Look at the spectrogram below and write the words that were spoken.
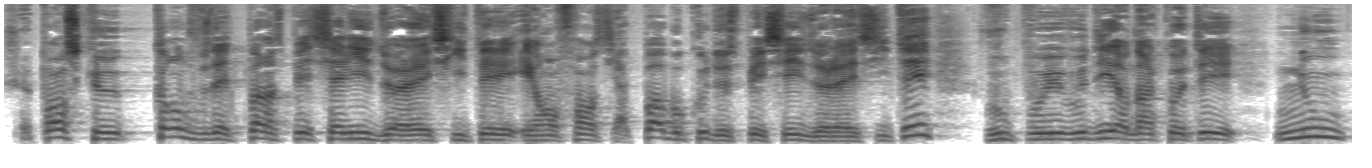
je pense que quand vous n'êtes pas un spécialiste de la laïcité, et en France, il n'y a pas beaucoup de spécialistes de la laïcité, vous pouvez vous dire d'un côté, nous,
